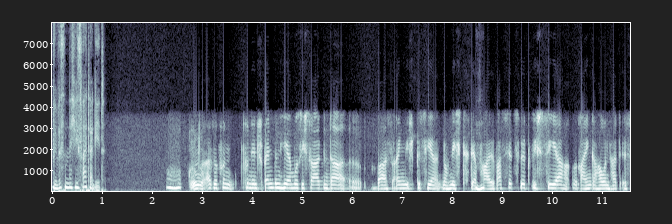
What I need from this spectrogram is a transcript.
wir wissen nicht, wie es weitergeht. Also von, von den Spenden her muss ich sagen, da äh, war es eigentlich bisher noch nicht der mhm. Fall. Was jetzt wirklich sehr reingehauen hat, ist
